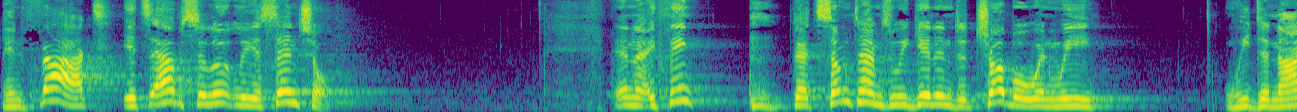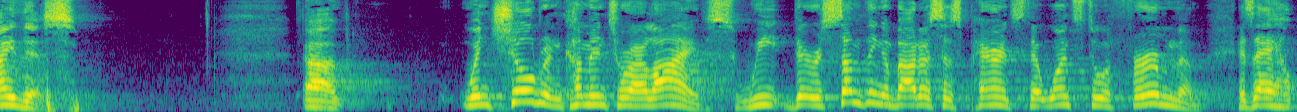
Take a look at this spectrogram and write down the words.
In fact, it's absolutely essential. And I think that sometimes we get into trouble when we, we deny this. Uh, when children come into our lives, we, there is something about us as parents that wants to affirm them. As I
